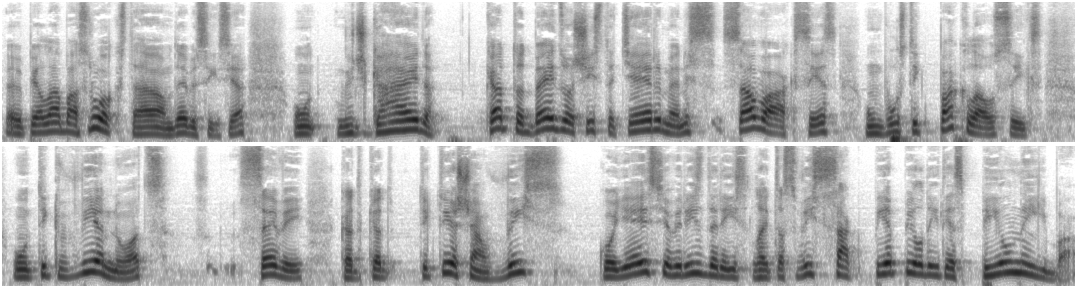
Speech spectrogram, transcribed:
pie labās rokas tēvam debesīs. Ja? Un viņš gaida. Kad tad beidzot šis ķermenis savāksies un būs tik paklausīgs un tik vienots sevi, kad, kad tik tiešām viss ko Jēzus jau ir izdarījis, lai tas viss sāk piepildīties pilnībā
